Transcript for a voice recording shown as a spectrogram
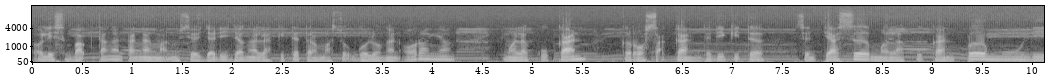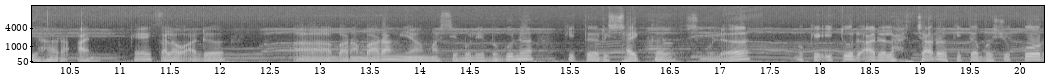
oleh sebab tangan-tangan manusia. Jadi janganlah kita termasuk golongan orang yang melakukan kerosakan. Jadi kita sentiasa melakukan pemuliharaan. Okey kalau ada uh, barang-barang yang masih boleh berguna kita recycle semula. Okey itu adalah cara kita bersyukur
